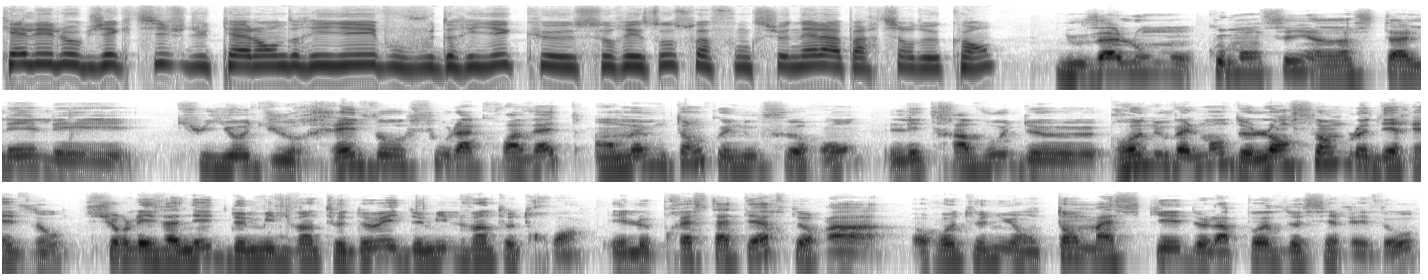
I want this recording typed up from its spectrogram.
Quel est l'objectif du calendrier? Vous voudriez que ce réseau soit fonctionnel à partir de quand? Nous allons commencer à installer les tuyaux du réseau sous la croisette en même temps que nous ferons les travaux de renouvellement de l'ensemble des réseaux sur les années 2022 et 2023. Et le prestataire sera retenu en temps masqué de la pose de ces réseaux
